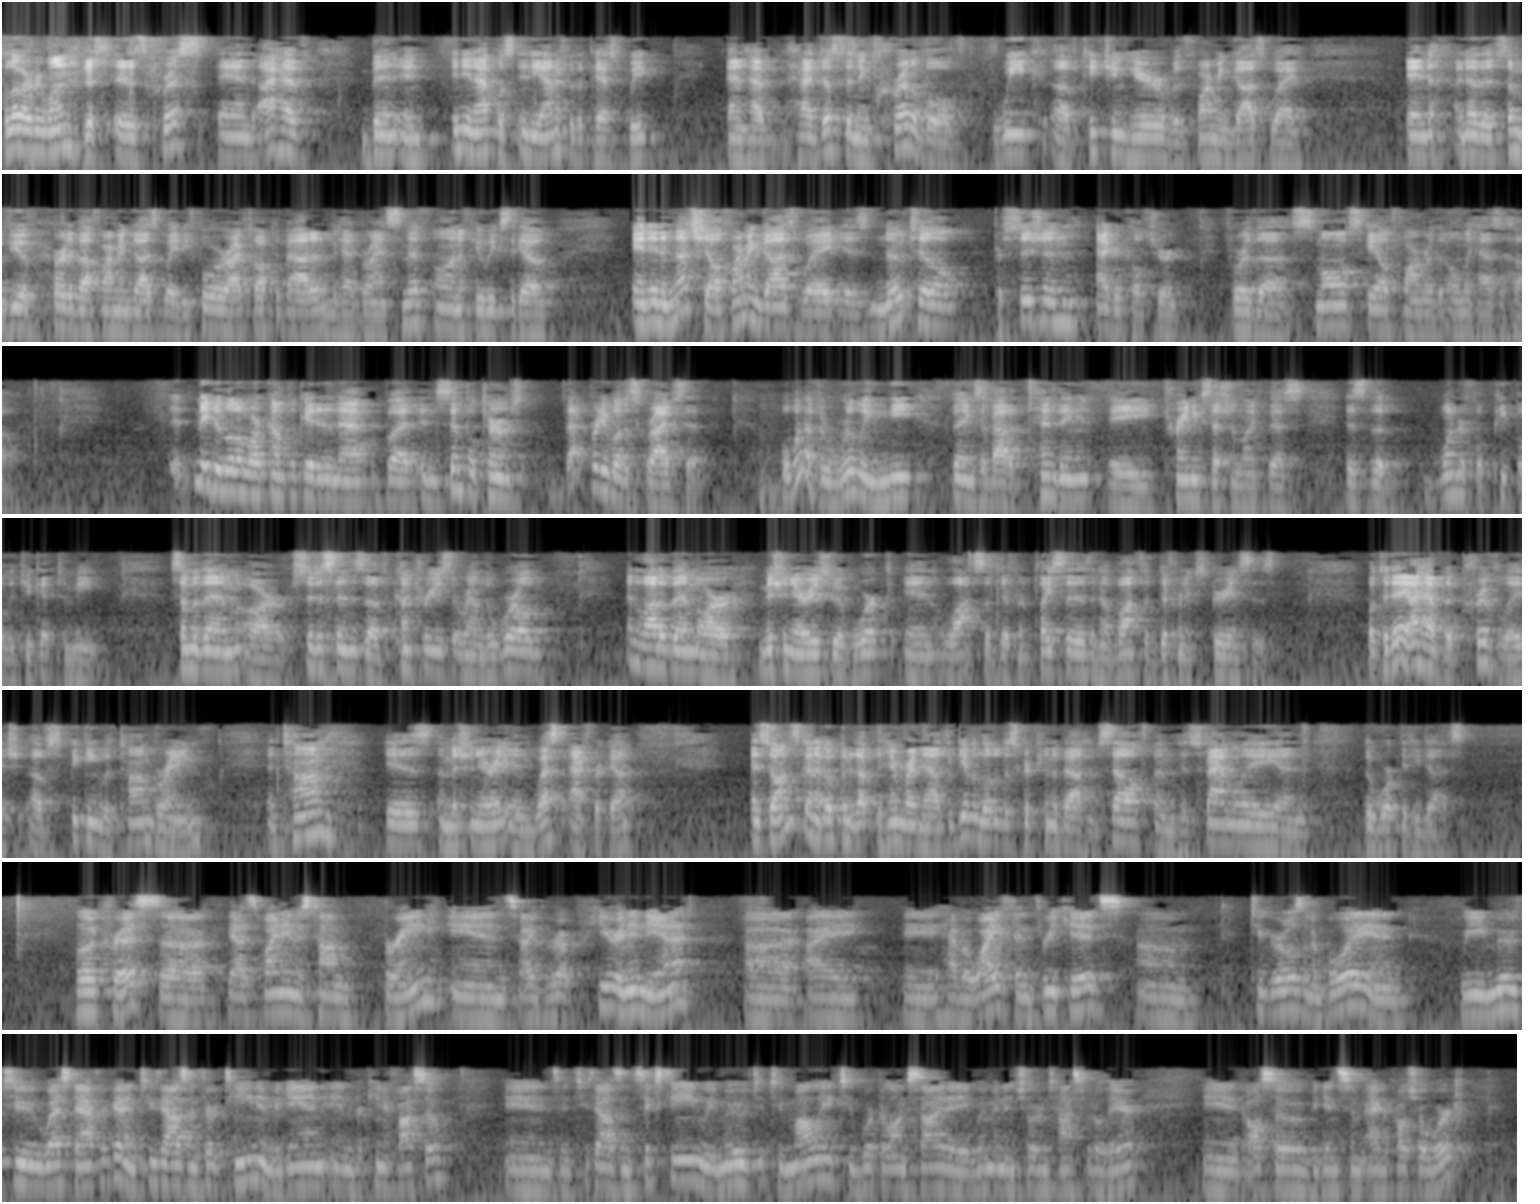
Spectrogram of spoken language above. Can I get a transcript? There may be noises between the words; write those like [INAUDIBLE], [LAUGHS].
Hello, everyone. This is Chris, and I have been in Indianapolis, Indiana for the past week and have had just an incredible week of teaching here with Farming God's Way. And I know that some of you have heard about Farming God's Way before. I've talked about it, and we had Brian Smith on a few weeks ago. And in a nutshell, Farming God's Way is no till precision agriculture for the small scale farmer that only has a hoe. It may be a little more complicated than that, but in simple terms, that pretty well describes it. Well, one of the really neat things about attending a training session like this is the wonderful people that you get to meet. Some of them are citizens of countries around the world and a lot of them are missionaries who have worked in lots of different places and have lots of different experiences. Well, today I have the privilege of speaking with Tom Brain. And Tom is a missionary in West Africa. And so I'm just going to open it up to him right now to give a little description about himself and his family and the work that he does. Hello, Chris. Uh, yes, my name is Tom Brain, and I grew up here in Indiana. Uh, I have a wife and three kids, um, two girls and a boy, and we moved to West Africa in 2013 and began in Burkina Faso. And in 2016, we moved to Mali to work alongside a women and children's hospital there and also begin some agricultural work.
